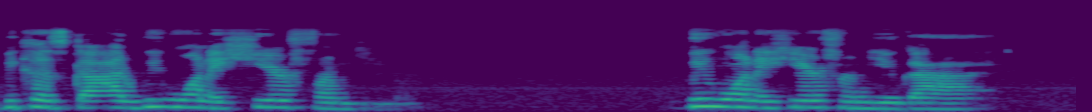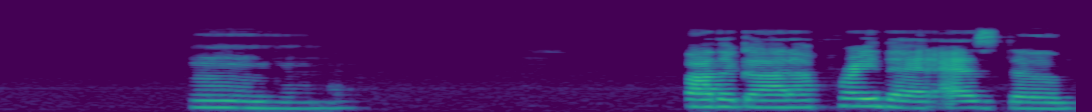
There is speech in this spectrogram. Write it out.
because, God, we want to hear from you. We want to hear from you, God. Mm. Father God, I pray that as the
